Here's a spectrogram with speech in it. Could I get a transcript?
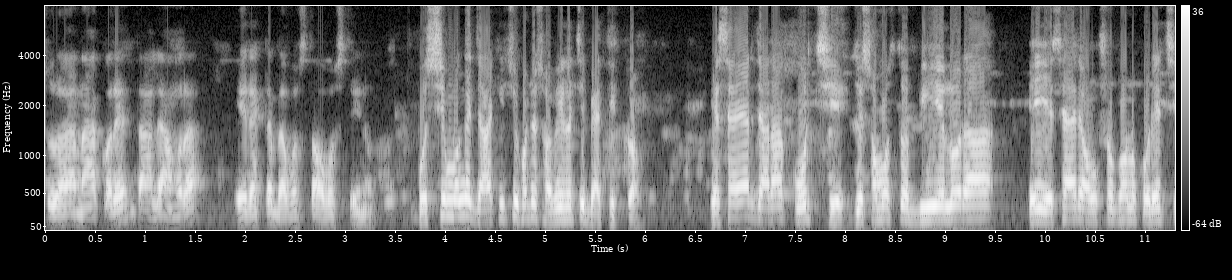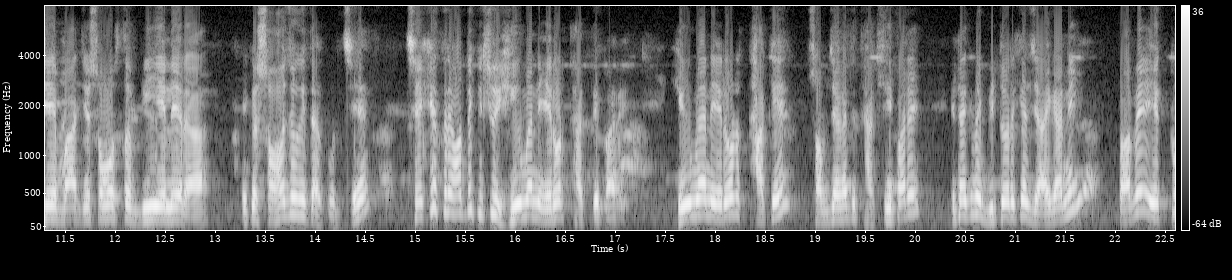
সুরাহা না করেন, তাহলে আমরা এর একটা ব্যবস্থা অবশ্যই নেব। পশ্চিমবঙ্গে যা কিছু ঘটে সবই হচ্ছে ব্যতিক্রম। এসআইআর যারা করছে, যে সমস্ত বিএলওরা এই এসআইআর অংশগ্রহণ করেছে বা যে সমস্ত বিএলএরা একে সহযোগিতা করছে, সেক্ষেত্রে হয়তো কিছু হিউম্যান এরর থাকতে পারে। হিউম্যান এরর থাকে, সব জায়গাতে থাকতেই পারে। এটা কিন্তু বিতর্কের জায়গা নেই। তবে একটু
